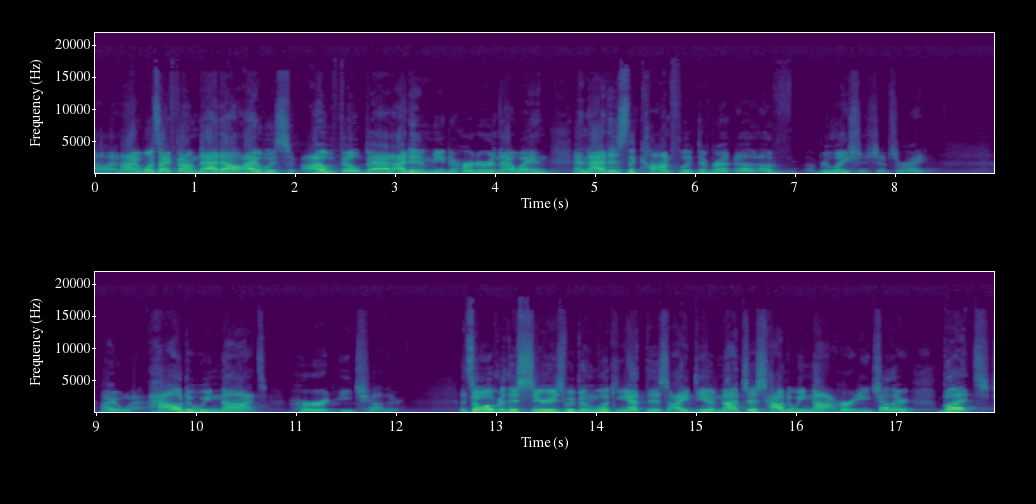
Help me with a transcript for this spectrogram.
Uh, and I, once I found that out, I was, I felt bad. I didn't mean to hurt her in that way. And, and that is the conflict of, uh, of relationships, right? how do we not hurt each other? And so, over this series, we've been looking at this idea of not just how do we not hurt each other, but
